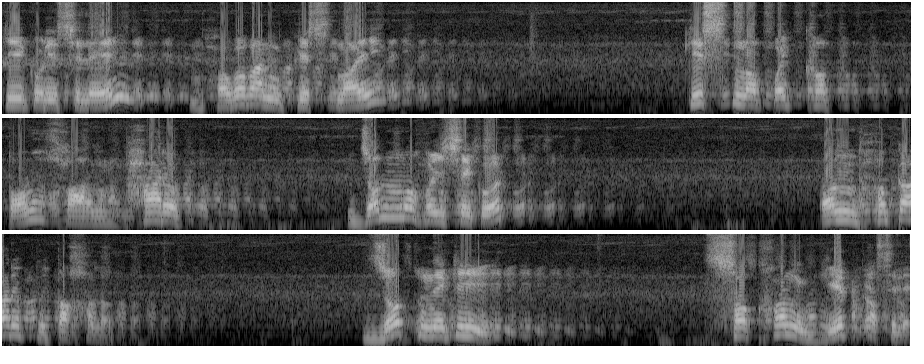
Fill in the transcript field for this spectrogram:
কি কৰিছিলে? ভগৱান কৃষ্ণই কৃষ্ণ পক্ষত ভাৰত জন্ম হৈছে ক'ত? অন্ধকাৰ পোতাশালত য'ত নেকি ছখন গেট আছিলে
